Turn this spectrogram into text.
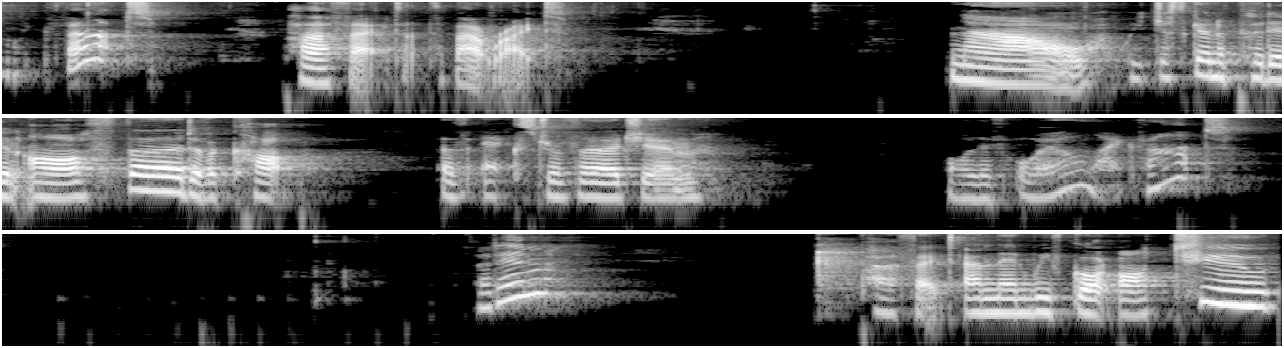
Like that. Perfect, that's about right. Now, we're just going to put in our third of a cup of extra virgin olive oil, like that. That in. Perfect. And then we've got our two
